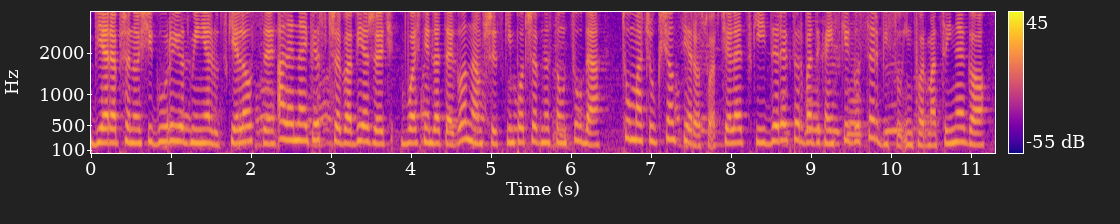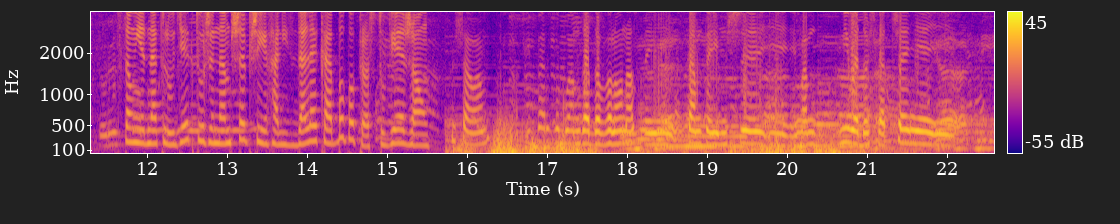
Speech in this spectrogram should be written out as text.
Wiara przenosi góry i odmienia ludzkie losy, ale najpierw trzeba wierzyć. Właśnie dlatego nam wszystkim potrzebne są cuda, tłumaczył ksiądz Jarosław Cielecki, dyrektor Watykańskiego Serwisu Informacyjnego. Są jednak ludzie, którzy na msze przyjechali z daleka, bo po prostu wierzą. Słyszałam i bardzo byłam zadowolona z, tej, z tamtej mszy i mam miłe doświadczenie i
